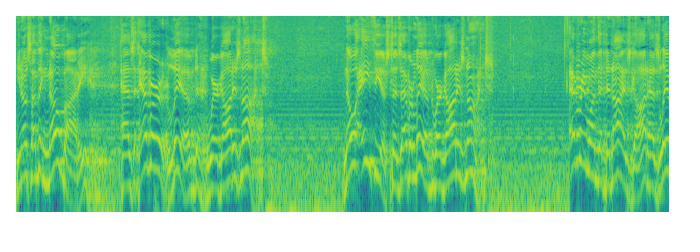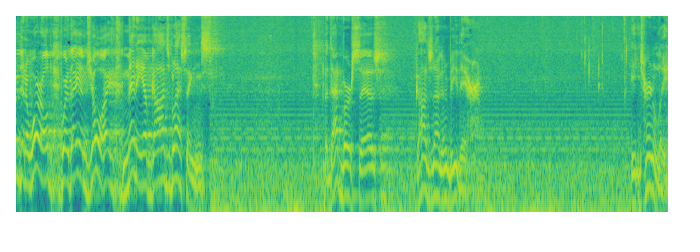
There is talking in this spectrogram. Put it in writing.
You know something? Nobody has ever lived where God is not. No atheist has ever lived where God is not. Everyone that denies God has lived in a world where they enjoy many of God's blessings. But that verse says God's not going to be there. Eternally,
